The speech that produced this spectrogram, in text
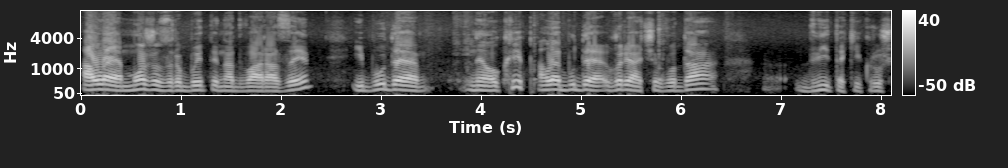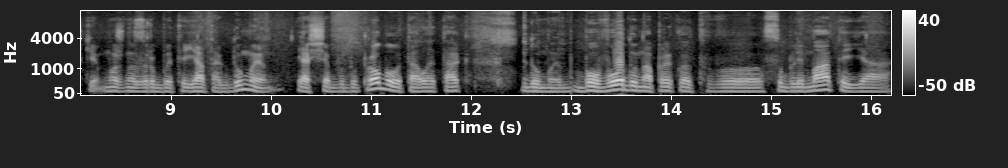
Але можу зробити на два рази і буде не окріп, але буде гаряча вода. Дві такі кружки можна зробити. Я так думаю. Я ще буду пробувати, але так думаю. Бо воду, наприклад, в сублімати я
